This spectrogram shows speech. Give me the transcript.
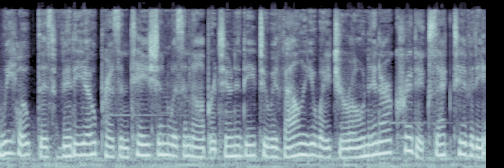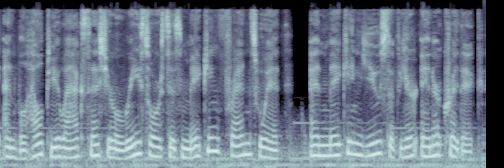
We hope this video presentation was an opportunity to evaluate your own inner critic's activity and will help you access your resources making friends with, and making use of your inner critic.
